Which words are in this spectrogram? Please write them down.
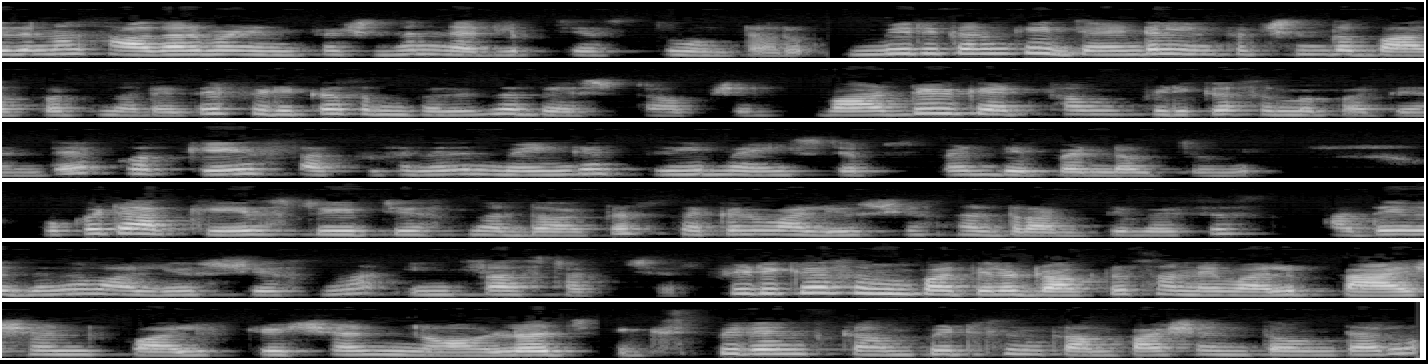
ఏదైనా సాధారణమైన ఇన్ఫెక్షన్ అని నెగ్లెక్ట్ చేస్తూ ఉంటారు. మీరు కనుక ఈ జెంటల్ ఇన్ఫెక్షన్తో బాధపడుతున్నారైతే Fiticus homeopathy the best option. What you get from Fiticus homeopathy అంటే ఒక కేస్ సక్సెస్ అనేది మెయిన్గా త్రీ మెయిన్ స్టెప్స్ పైన డిపెండ్ అవుతుంది. ఒకటి ఆ కేస్ ట్రీట్ చేస్తున్న డాక్టర్ సెకండ్ వాళ్ళు యూస్ చేస్తున్న డ్రగ్ డివైసెస్ అదే విధంగా వాళ్ళు యూస్ చేస్తున్న ఇన్ఫ్రాస్ట్రక్చర్ ఫిడికల్ సంపత్తిలో డాక్టర్స్ అనే వాళ్ళు passion qualification knowledge experience competition కంపాషన్తో ఉంటారు.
